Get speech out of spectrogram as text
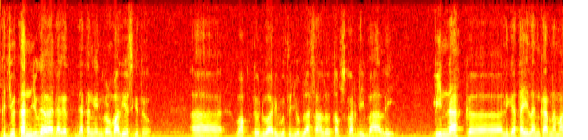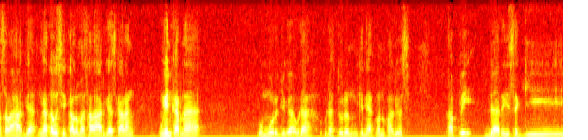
kejutan juga dat- datengin Convalius gitu. Eh, waktu 2017 lalu top skor di Bali pindah ke Liga Thailand karena masalah harga nggak tahu sih kalau masalah harga sekarang mungkin karena umur juga udah udah turun mungkin ya Convalius tapi dari segi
